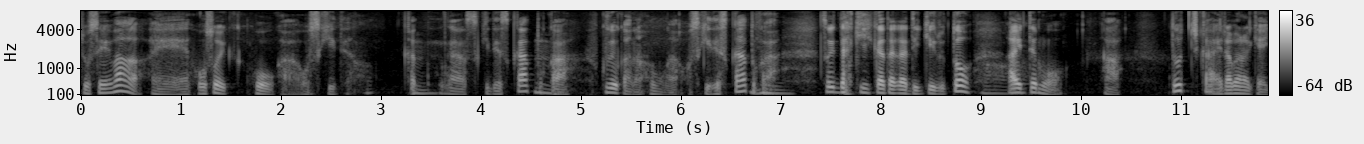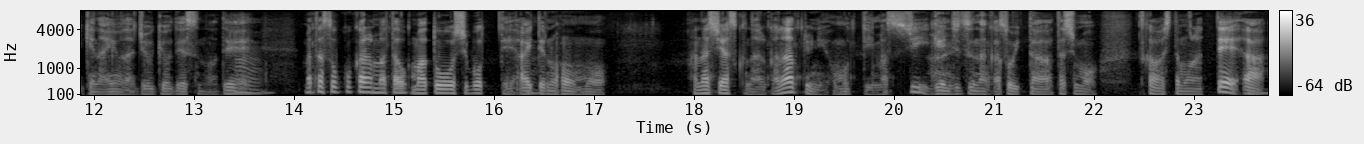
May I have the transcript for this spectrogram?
女性は、えー、細い方がお好きでか、が好きですか？とか、ふくよかな方がお好きですか？とか、そういった聞き方ができると相手もあどっちか選ばなきゃいけないような状況ですので、うん、またそこからまた的を絞って相手の方も話しやすくなるかなというふうに思っていますし現実なんかそういった私も使わせてもらって、はい、あ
